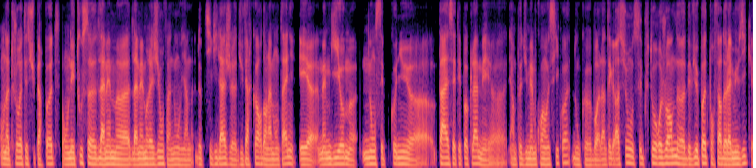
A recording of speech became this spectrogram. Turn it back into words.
on a toujours été super potes. On est tous de la même de la même région. Enfin, nous, on vient de petits villages du Vercors dans la montagne, et même Guillaume, non, c'est connu pas à cette époque-là, mais un peu du même coin aussi, quoi. Donc, bon, l'intégration, c'est plutôt rejoindre des vieux potes pour faire de la musique,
